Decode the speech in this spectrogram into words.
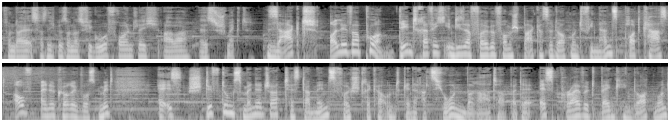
Von daher ist das nicht besonders figurfreundlich, aber es schmeckt. Sagt Oliver Purm. Den treffe ich in dieser Folge vom Sparkasse Dortmund Finanzpodcast auf eine Currywurst mit. Er ist Stiftungsmanager, Testamentsvollstrecker und Generationenberater bei der S-Private Banking Dortmund.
